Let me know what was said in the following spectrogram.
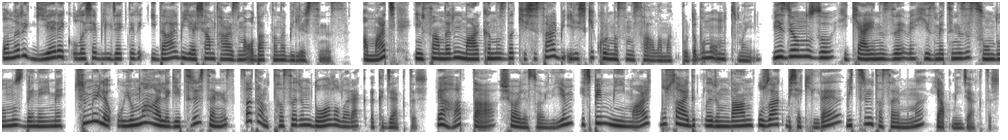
onları giyerek ulaşabilecekleri ideal bir yaşam tarzına odaklanabilirsiniz. Amaç insanların markanızda kişisel bir ilişki kurmasını sağlamak burada. Bunu unutmayın. Vizyonunuzu, hikayenizi ve hizmetinizi sunduğunuz deneyimi tümüyle uyumlu hale getirirseniz zaten tasarım doğal olarak akacaktır. Ve hatta şöyle söyleyeyim, hiçbir mimar bu saydıklarımdan uzak bir şekilde vitrin tasarımını yapmayacaktır.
